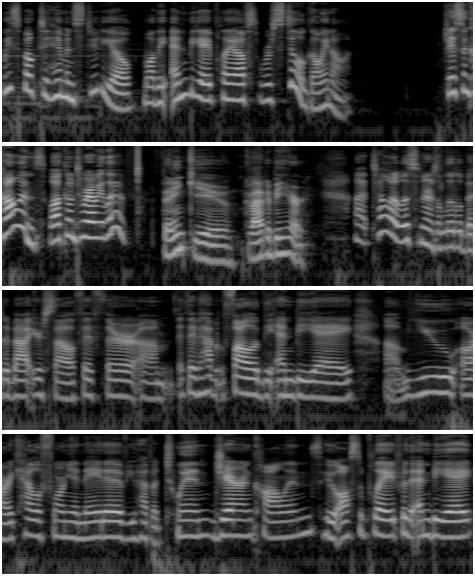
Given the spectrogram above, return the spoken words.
We spoke to him in studio while the NBA playoffs were still going on. Jason Collins, welcome to Where We Live. Thank you. Glad to be here. Uh, tell our listeners a little bit about yourself if they're um, if they haven't followed the NBA. Um, you are a California native. You have a twin, Jarron Collins, who also played for the NBA,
